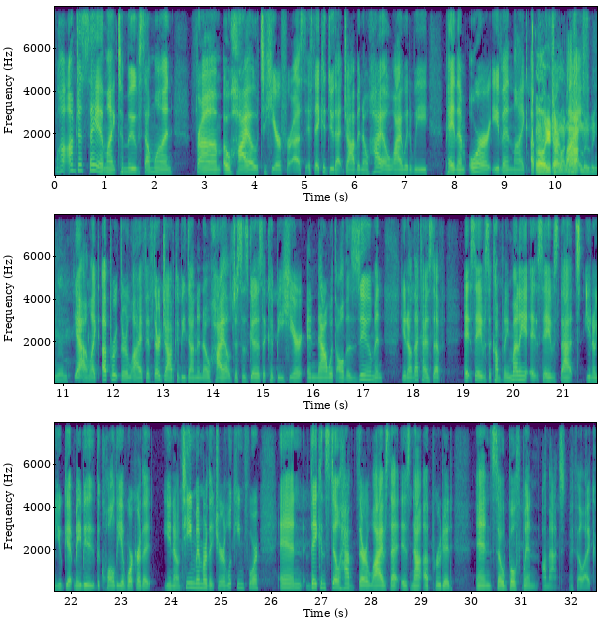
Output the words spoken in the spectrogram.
well, I'm just saying, like, to move someone from Ohio to here for us, if they could do that job in Ohio, why would we pay them or even like uproot Oh, you're their talking about life? not moving them. Yeah, like uproot their life. If their job could be done in Ohio just as good as it could be here, and now with all the Zoom and you know that kind of stuff, it saves the company money. It saves that you know you get maybe the quality of worker that you know team member that you're looking for, and they can still have their lives that is not uprooted, and so both win on that. I feel like.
